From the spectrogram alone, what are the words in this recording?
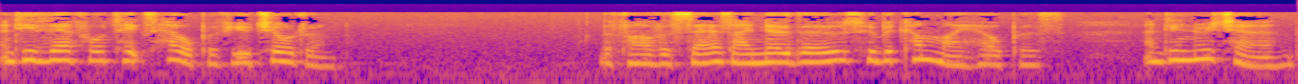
and he therefore takes help of you children. The Father says, I know those who become my helpers, and in return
